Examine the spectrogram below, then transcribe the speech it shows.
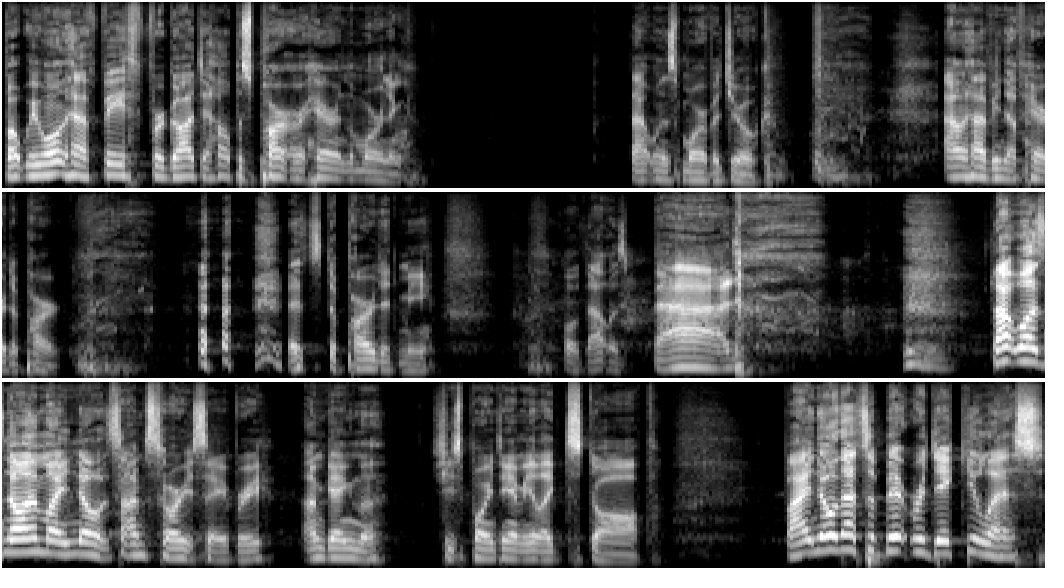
But we won't have faith for God to help us part our hair in the morning. That one's more of a joke. I don't have enough hair to part. it's departed me. Oh, that was bad. that was not in my notes. I'm sorry, Sabri. I'm getting the, she's pointing at me like, stop. But I know that's a bit ridiculous.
